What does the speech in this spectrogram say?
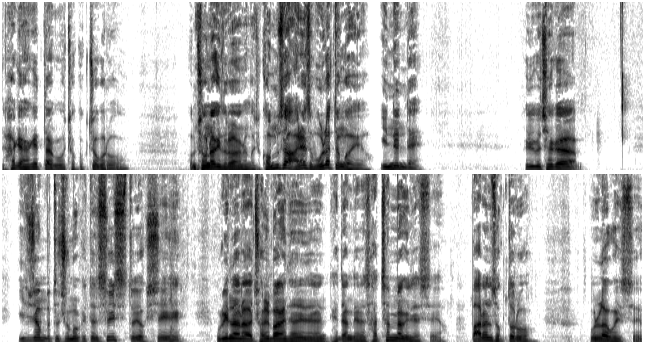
하게 하겠다고 적극적으로 엄청나게 늘어나는 거죠. 검사 안에서 몰랐던 거예요. 있는데. 그리고 제가 2주 전부터 주목했던 스위스도 역시 우리나라 절반에 해당되는, 해당되는 4천 명이 됐어요. 빠른 속도로 올라오고 있어요.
